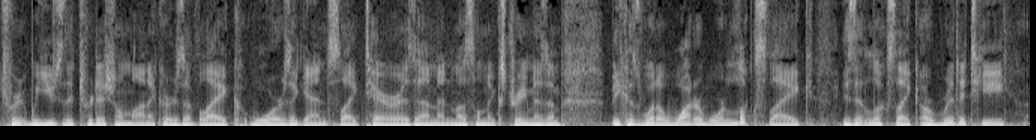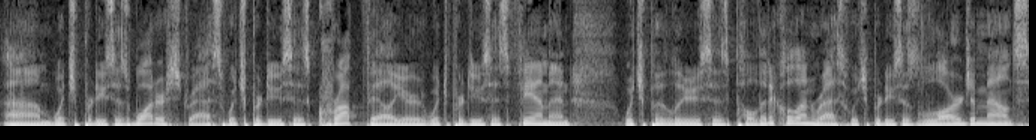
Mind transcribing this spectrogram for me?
tr- we use the traditional monikers of like wars against like terrorism and Muslim extremism because what a water war looks like is it looks like aridity, um, which produces water stress, which produces crop crop failure, which produces famine, which produces political unrest, which produces large amounts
